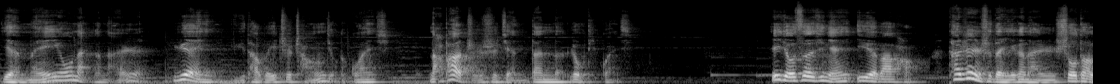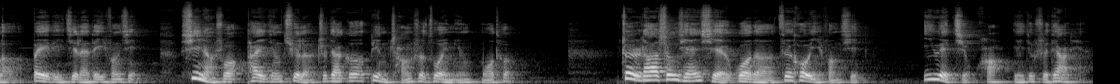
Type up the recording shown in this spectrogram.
也没有哪个男人愿意与他维持长久的关系，哪怕只是简单的肉体关系。一九四七年一月八号，他认识的一个男人收到了贝蒂寄来的一封信，信上说他已经去了芝加哥，并尝试做一名模特。这是他生前写过的最后一封信。一月九号，也就是第二天。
